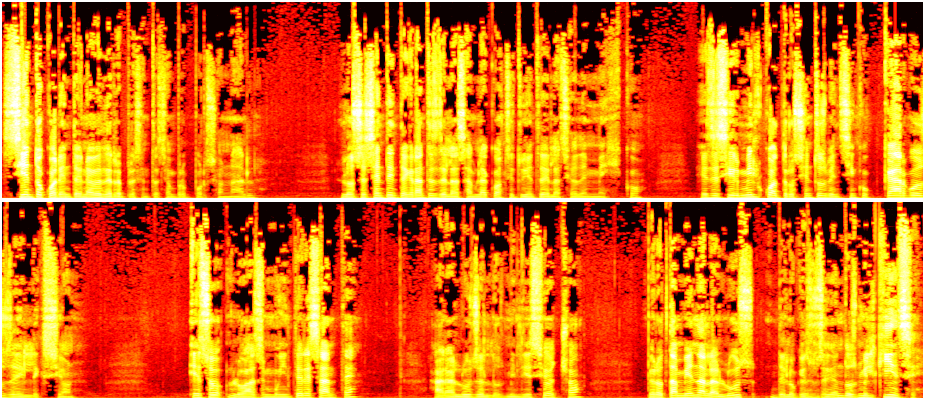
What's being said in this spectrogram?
149 de representación proporcional, los 60 integrantes de la Asamblea Constituyente de la Ciudad de México, es decir, 1.425 cargos de elección. Eso lo hace muy interesante a la luz del 2018, pero también a la luz de lo que sucedió en 2015,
